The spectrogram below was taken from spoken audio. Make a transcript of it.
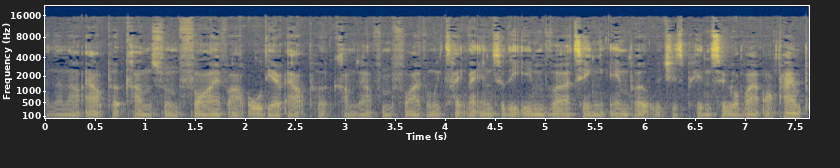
and then our output comes from 5, our audio output comes out from 5 and we take that into the inverting input which is pin 2 of our op amp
